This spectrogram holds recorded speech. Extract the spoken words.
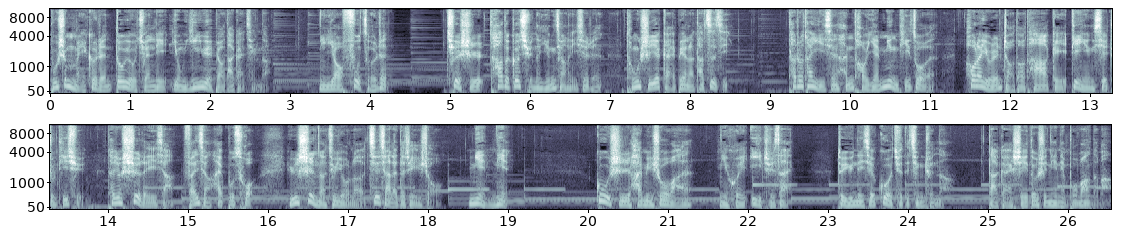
不是每个人都有权利用音乐表达感情的，你要负责任。”确实，他的歌曲呢影响了一些人，同时也改变了他自己。他说他以前很讨厌命题作文，后来有人找到他给电影写主题曲，他就试了一下，反响还不错，于是呢就有了接下来的这一首《念念》。故事还没说完，你会一直在。对于那些过去的青春呢，大概谁都是念念不忘的吧。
